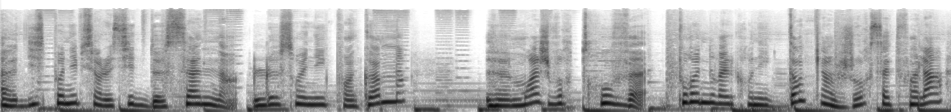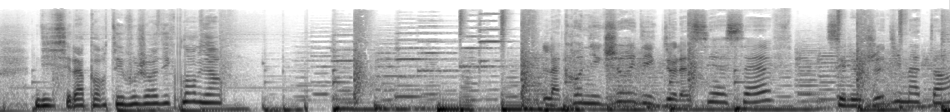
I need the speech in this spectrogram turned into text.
euh, disponible sur le site de sunleçonunique.com. Euh, moi, je vous retrouve pour une nouvelle chronique dans 15 jours. Cette fois-là, d'ici là, portez-vous juridiquement bien. La chronique juridique de la CSF, c'est le jeudi matin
